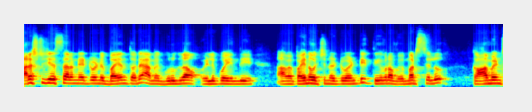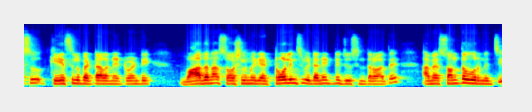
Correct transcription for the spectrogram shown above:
అరెస్ట్ చేస్తారనేటువంటి భయంతోనే ఆమె గురుగ్రామ్ వెళ్ళిపోయింది. ఆమె పైన వచ్చినటువంటి తీవ్ర విమర్శలు కామెంట్స్ కేసులు పెట్టాలనేటువంటి వాదన సోషల్ మీడియా ట్రోలింగ్స్ వీటన్నిటిని చూసిన తర్వాతే ఆమె సొంత ఊరు నుంచి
